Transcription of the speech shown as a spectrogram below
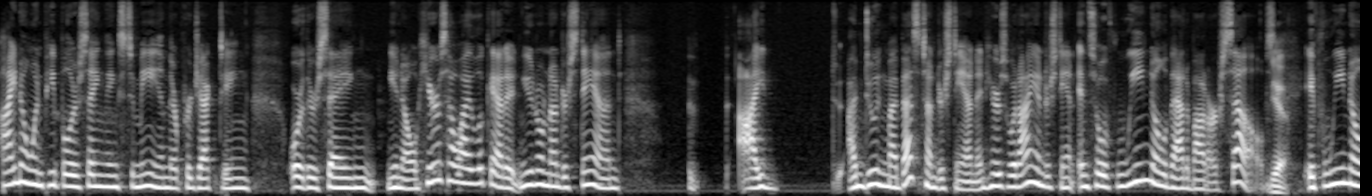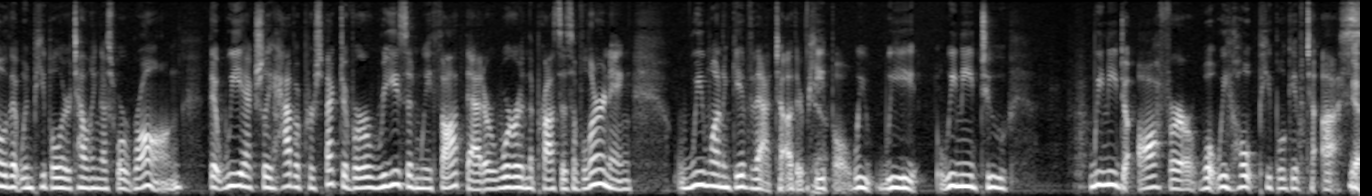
I know when people are saying things to me and they're projecting or they're saying, you know, here's how I look at it and you don't understand. I I'm doing my best to understand and here's what I understand. And so if we know that about ourselves, Yeah. if we know that when people are telling us we're wrong, that we actually have a perspective or a reason we thought that or we're in the process of learning, we want to give that to other people. We we we need to we need to offer what we hope people give to us. Yeah.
